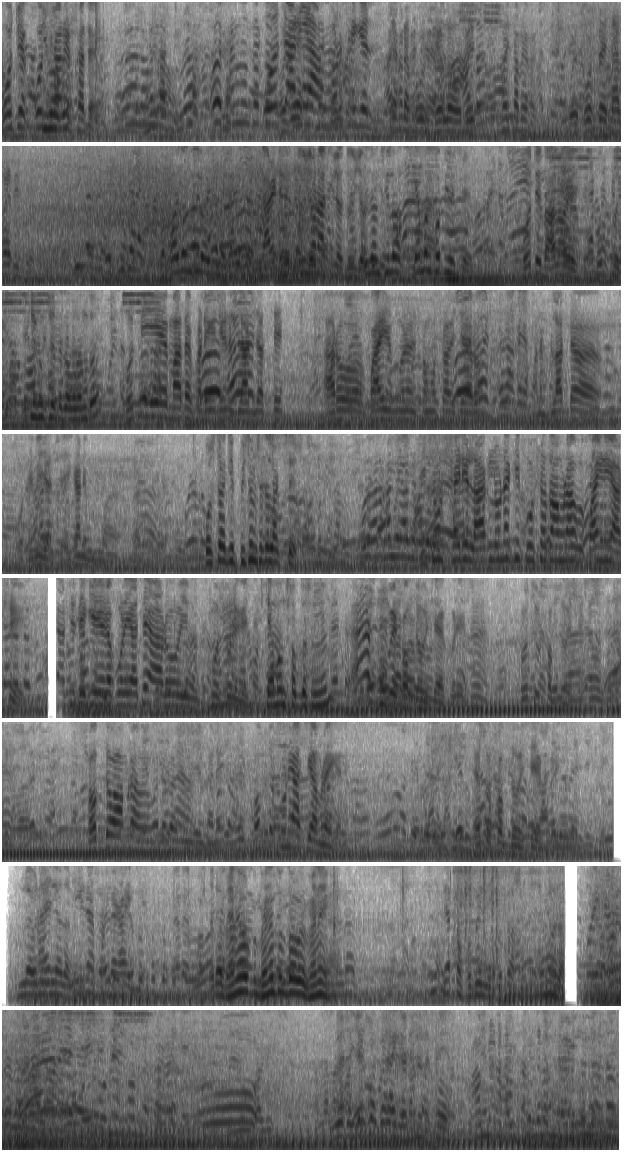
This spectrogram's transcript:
কোচে কয়জন ছিল এখানে? গাড়িতে গাড়িতে দুজন আছিল দুজন ছিল। কেমন ক্ষতি হয়েছে? ক্ষতি ভালো হয়েছে খুব ক্ষতি কি হচ্ছে এটা বলেন তো? ক্ষতি মাথায় ফাটে গেছে ব্লাড যাচ্ছে। আরও পায়ের মানে সমস্যা হয়েছে আরও। মানে ব্লাডটা হেভি যাচ্ছে এখানে কোচটা কি পিছন সেটা লাগছে? পিছন সাইডে লাগল নাকি কোচটা তো আমরা পাইনি আসে। আসে দেখি এটা পড়ে আছে আর ওই চলে গেছে। কেমন শব্দ শুনলেন? হ্যাঁ, খুবই শব্দ হয়েছে একবারে। প্রচুর শব্দ হয়েছে। শব্দ আমরা শব্দ শুনে আসি আমরা এখানে। এত শব্দ হয়েছে একবারে। এটা ভ্যানে ভ্যানে তুলতে হবে ভ্যানে তো হবে না আমরা হাই স্কুল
